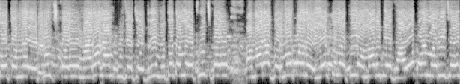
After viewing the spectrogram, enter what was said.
તો તમને એટલું જ કહું, મારું નામ પૂજા ચૌધરી, હું તો તમને એટલું જ કહું, અમારા ઘરમાં કોઈ રહીએ જ નથી, અમારી બે ગાયો પણ મરી જાય.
